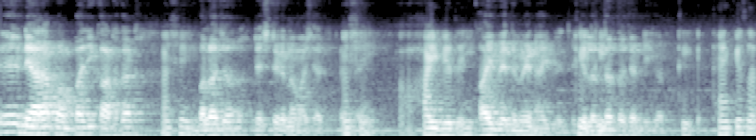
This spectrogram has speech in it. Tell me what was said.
ਇਹ ਨਿਆਰਾ ਪੰਪ ਆ ਜੀ ਕਾਠਗੜ੍ਹ ਅੱਛਾ ਜੀ। ਬਲਾਚੌਰ ਡਿਸਟ੍ਰਿਕਟ ਨਵਾਂ ਸ਼ਹਿਰ ਅੱਛਾ ਜੀ। ਹਾਈਵੇ ਤੇ ਜੀ। ਹਾਈਵੇ ਤੇ ਮੇਨ ਹਾਈਵੇ ਤੇ ਠੀਕ, ਜਲੰਧਰ। ਤੋਂ ਚੰਡੀਗੜ੍ਹ। ਠੀਕ ਹੈ। ਥੈਂਕ ਯੂ ਸਰ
